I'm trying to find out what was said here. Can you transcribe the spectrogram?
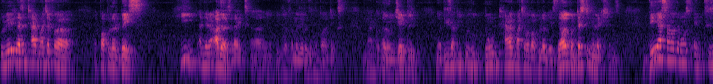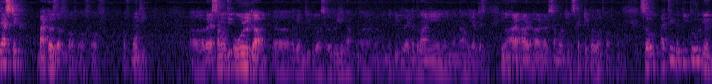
who really doesn't have much of a, a popular base. He and there are others like uh, you know people are familiar with Indian politics, a man called Arun Jaitley. You know these are people who don't have much of a popular base. They're all contesting elections. They are some of the most enthusiastic backers of, of, of, of, of Modi. Uh, whereas some of the old guard, uh, again, people who are sort of reading up, uh, you know, people like Advani, you know, now we have just, you know, are, are, are somewhat you know, skeptical of, of. So I think the people, you know,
